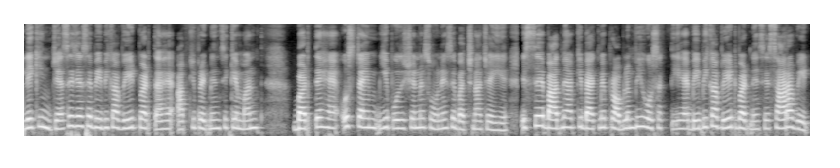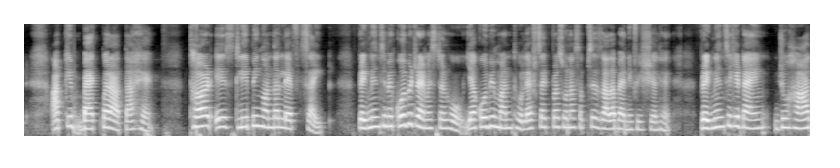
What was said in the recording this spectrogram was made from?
लेकिन जैसे जैसे बेबी का वेट बढ़ता है, आपकी प्रेगनेंसी के मंथ बढ़ते हैं, उस टाइम ये पोजीशन में सोने से बचना चाहिए। इससे बाद में आपकी बैक में प्रॉब्लम भी हो सकती है। बेबी का वेट बढ़ने से सारा वेट आपके बैक पर आता है। Third is sleeping on the left side pregnancy में कोई भी ट्राइमेस्टर हो या कोई भी मंथ हो लेफ़्ट साइड पर सोना सबसे ज़्यादा बेनिफिशियल है। प्रेगनेंसी के टाइम जो हाथ,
